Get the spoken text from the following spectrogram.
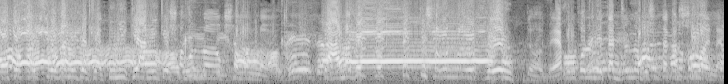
গতকাল স্লোগান উঠেছে তুমি কে আমি কে সমন্বয়ক সমন্বয়ক? তা আমাদের প্রত্যেককে সমন্বয়ক হয়ে উঠতে হবে। এখন কোনো নেতার জন্য বসে থাকার সময় নাই।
